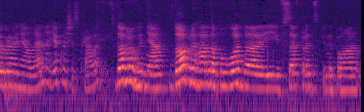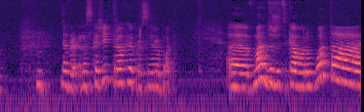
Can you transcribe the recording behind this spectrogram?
Доброго дня, Олена. Як ваші справи? Доброго дня. Добре, гарна погода і все, в принципі, непогано. Добре, розкажіть трохи про свою роботу. Е, В мене дуже цікава робота.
